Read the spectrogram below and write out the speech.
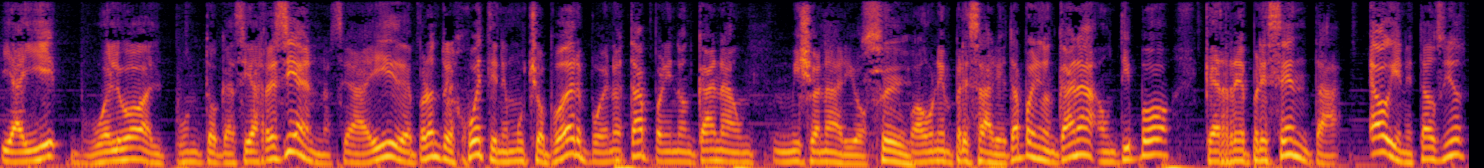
y ahí vuelvo al punto que hacías recién. O sea, ahí de pronto el juez tiene mucho poder porque no está poniendo en cana a un millonario Sí. o a un empresario. Está poniendo en cana a un tipo que representa hoy en Estados Unidos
